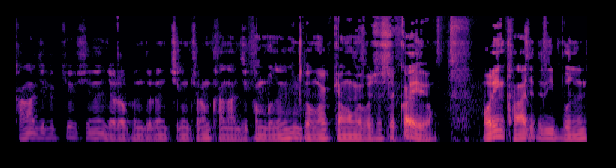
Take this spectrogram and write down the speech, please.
강아지를 키우시는 여러분들은 지금처럼 강아지가 무는 행동을 경험해 보셨을 거예요. 어린 강아지들이 무는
